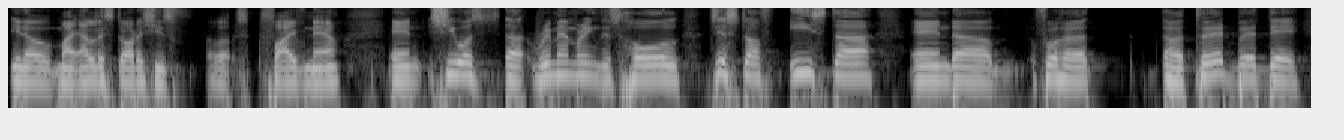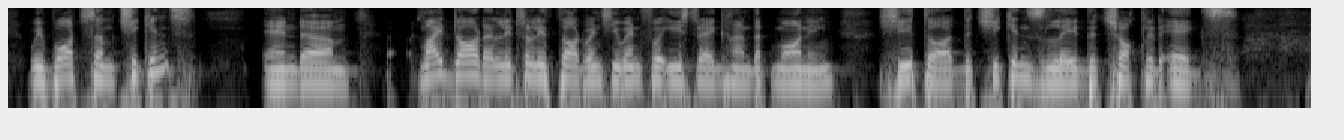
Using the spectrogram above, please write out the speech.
you know, my eldest daughter, she's uh, five now, and she was uh, remembering this whole gist of Easter. And uh, for her uh, third birthday, we bought some chickens. And um, my daughter literally thought when she went for Easter egg hunt that morning, she thought the chickens laid the chocolate eggs.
